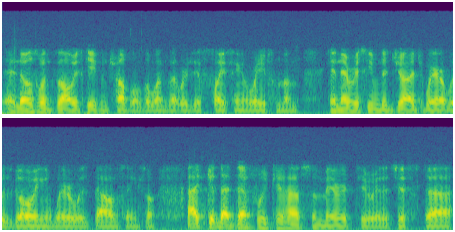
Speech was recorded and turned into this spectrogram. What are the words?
and those ones always gave him trouble. The ones that were just slicing away from him, he never seemed to judge where it was going and where it was bouncing. So I could that definitely could have some merit to it. It's just. Uh,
